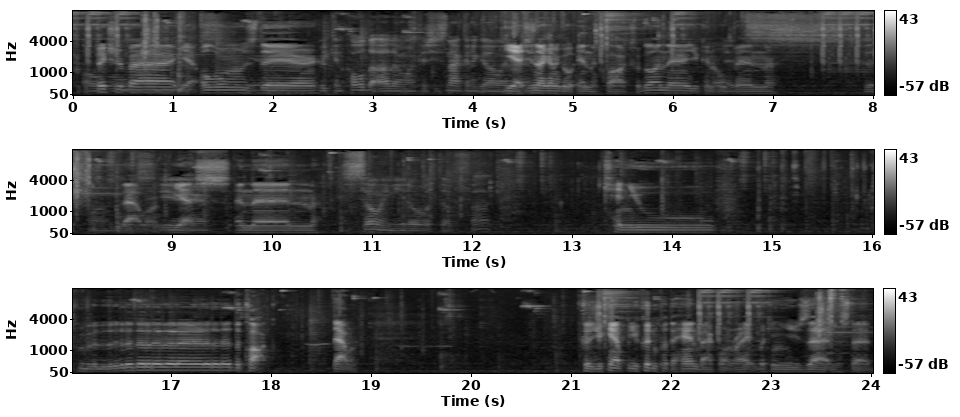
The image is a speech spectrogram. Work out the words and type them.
Put the oh. picture Oh. back. Yeah, old one was there. We can hold the other one because she's not gonna go in. Yeah, there. she's not gonna go in the clock. So go in there. You can open It's this one. that one. Here. Yes, and then Sewing needle. What the fuck? can you the clock? That one. Because you can't, you couldn't put the hand back one, right? But can you use that instead?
